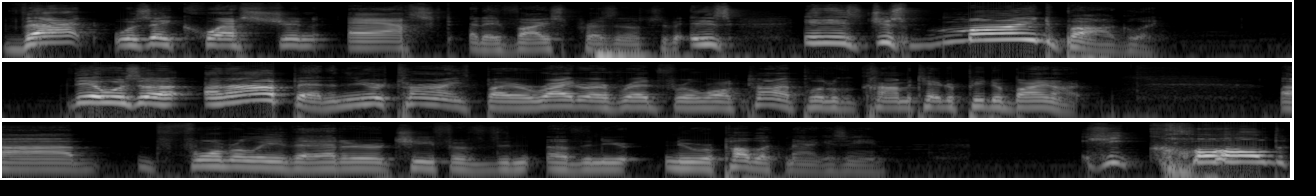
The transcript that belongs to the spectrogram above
That was a question asked at a vice presidential debate. It is, it is just mind boggling. There was a, an op ed in the New York Times by a writer I've read for a long time, political commentator Peter Beinart, uh, formerly the editor in chief of the, of the New, Republic magazine. He called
